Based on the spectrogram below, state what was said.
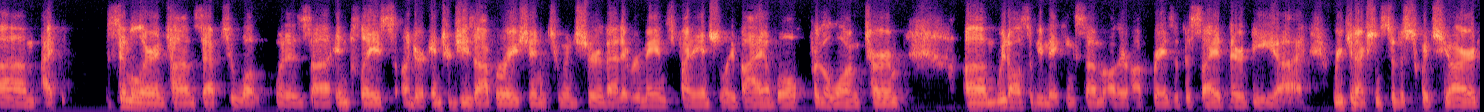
um, I, similar in concept to what was uh, in place under Entergy's operation to ensure that it remains financially viable for the long term. Um, we'd also be making some other upgrades at the site. There'd be uh, reconnections to the switch yard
